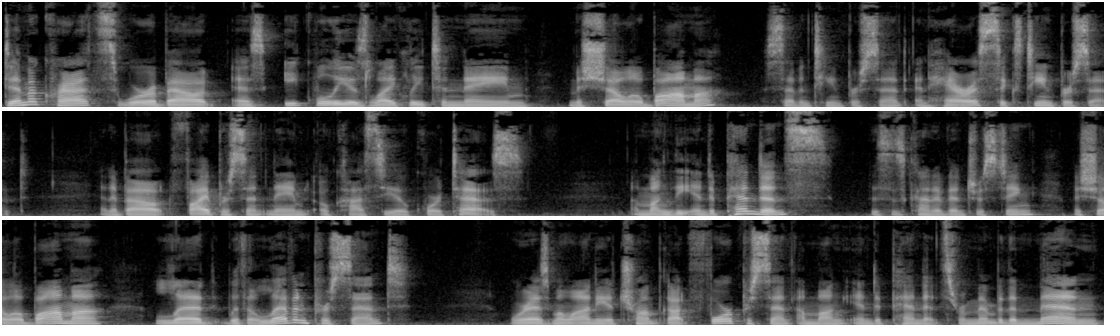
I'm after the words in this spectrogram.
Democrats were about as equally as likely to name Michelle Obama, 17%, and Harris, 16%, and about 5% named Ocasio Cortez. Among the independents, this is kind of interesting, Michelle Obama led with 11%, whereas Melania Trump got 4% among independents. Remember, the men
